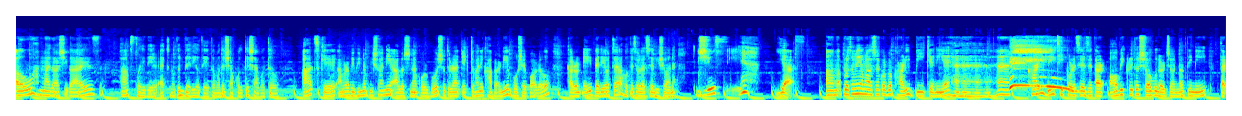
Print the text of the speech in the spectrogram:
Oh my gosh, you guys! পাপ স্লেভের একটা নতুন ভিডিওতে তোমাদের সকলকে স্বাগত। আজকে আমরা বিভিন্ন বিষয় নিয়ে আলোচনা করব সুতরাং একটুখানি খাবার নিয়ে বসে পড়ো কারণ এই ভিডিওটা হতে চলেছে ভীষণ জুসি ইয়াস প্রথমেই আমরা আলোচনা করব খারি বি কে নিয়ে। হ্যাঁ হ্যাঁ হ্যাঁ হ্যাঁ হ্যাঁ। খারি বি ঠিক করেছে যে তার অবিকৃত শোগুলোর জন্য তিনি তার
